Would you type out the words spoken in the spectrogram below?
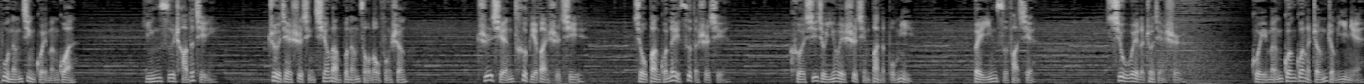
不能进鬼门关，阴司查得紧，这件事情千万不能走漏风声。之前特别办时期就办过类似的事情，可惜就因为事情办的不密，被阴司发现。就为了这件事，鬼门关关了整整一年，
